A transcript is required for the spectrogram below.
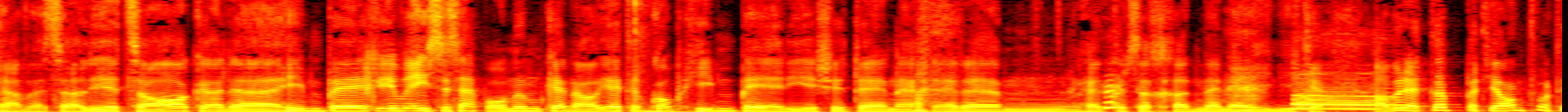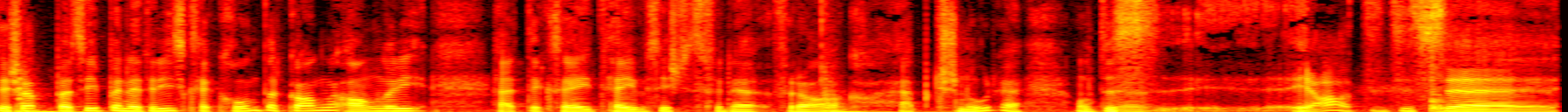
Ja, was soll ich jetzt sagen? Äh, Himbeere, ich weiss es eben auch nicht mehr genau. Ich glaube, Himbeere ist er dann nachher, ähm, hat er sich können einigen Aber er hat etwa, die Antwort ist etwa 37 Sekunden gegangen. Andere hat er gesagt, hey, was ist das für eine Frage? Habt Schnurren? Und das, ja, ja das, äh,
